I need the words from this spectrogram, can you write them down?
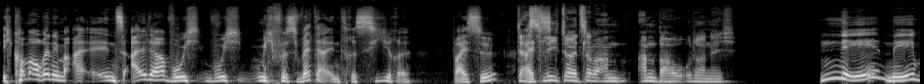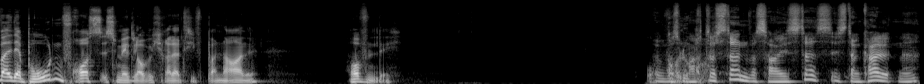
Ich komme auch in dem, ins Alter, wo ich, wo ich mich fürs Wetter interessiere. Weißt du? Das Als- liegt doch jetzt aber am, am Bau, oder nicht? Nee, nee, weil der Bodenfrost ist mir, glaube ich, relativ banane. Hoffentlich. Oh was Gott, oh macht Gott. das dann? Was heißt das? Ist dann kalt, ne?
